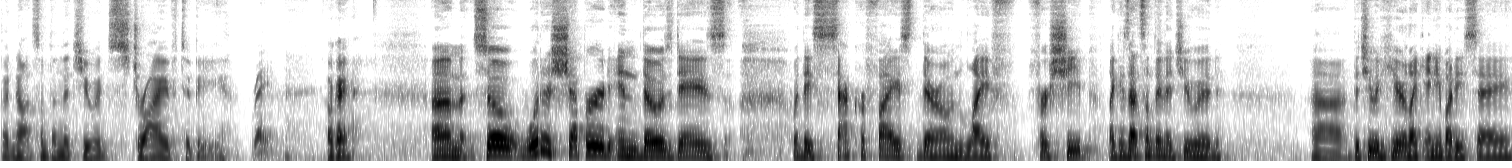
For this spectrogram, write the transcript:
but not something that you would strive to be. right Okay. Um, so would a shepherd in those days would they sacrifice their own life for sheep? Like is that something that you would uh, that you would hear like anybody say?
